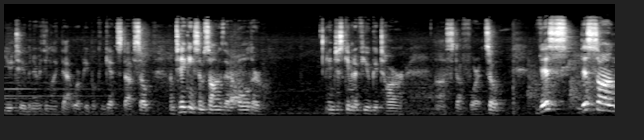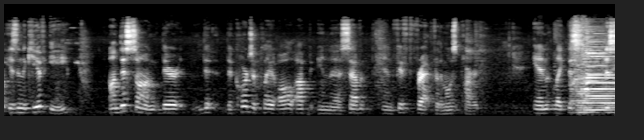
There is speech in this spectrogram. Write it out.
YouTube and everything like that where people can get stuff. So I'm taking some songs that are older and just giving a few guitar uh, stuff for it. So this this song is in the key of E. On this song, there the, the chords are played all up in the seventh and fifth fret for the most part and like this this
